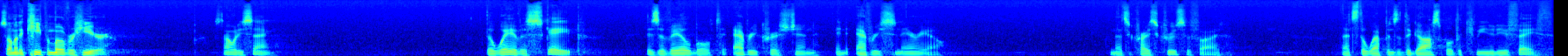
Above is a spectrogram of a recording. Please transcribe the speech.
So I'm going to keep him over here. Not what he's saying. The way of escape is available to every Christian in every scenario. And that's Christ crucified. That's the weapons of the gospel, the community of faith.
